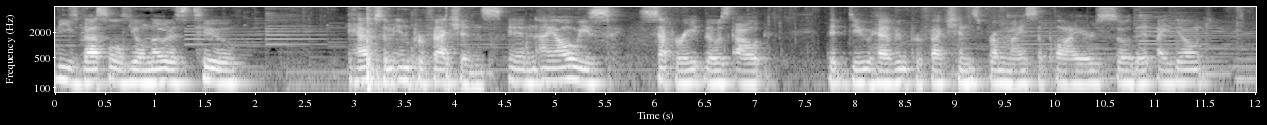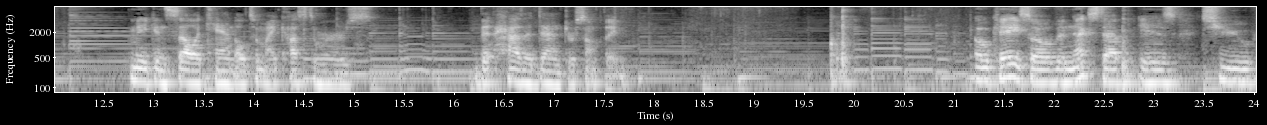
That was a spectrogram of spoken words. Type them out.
These vessels, you'll notice too, have some imperfections and I always separate those out that do have imperfections from my suppliers so that I don't make and sell a candle to my customers that has a dent or something. Okay, so the next step is to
